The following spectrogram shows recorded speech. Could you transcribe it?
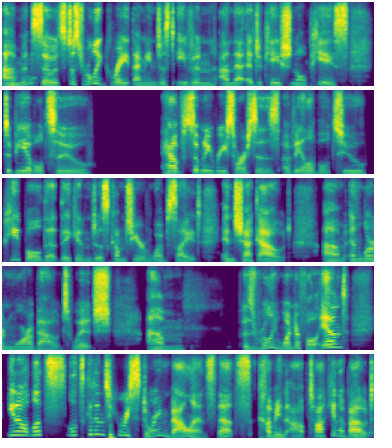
Um, mm-hmm. So it's just really great. I mean, just even on that educational piece to be able to have so many resources available to people that they can just come to your website and check out um, and learn more about which um, is really wonderful. And you know let's let's get into restoring balance. That's coming up talking about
